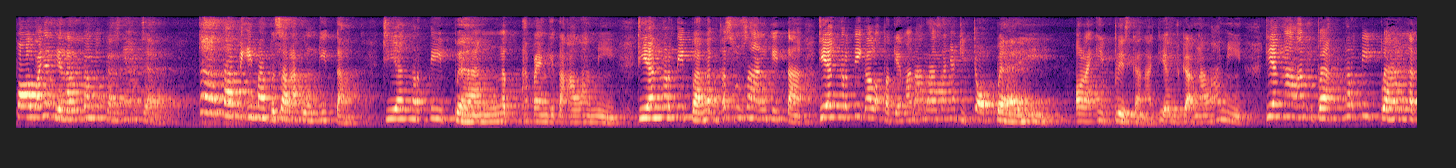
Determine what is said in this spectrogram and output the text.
Pokoknya dia lakukan tugasnya aja. Tetapi imam besar agung kita, dia ngerti banget apa yang kita alami. Dia ngerti banget kesusahan kita. Dia ngerti kalau bagaimana rasanya dicobai oleh iblis karena dia juga mengalami. Dia ngalami ngerti banget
